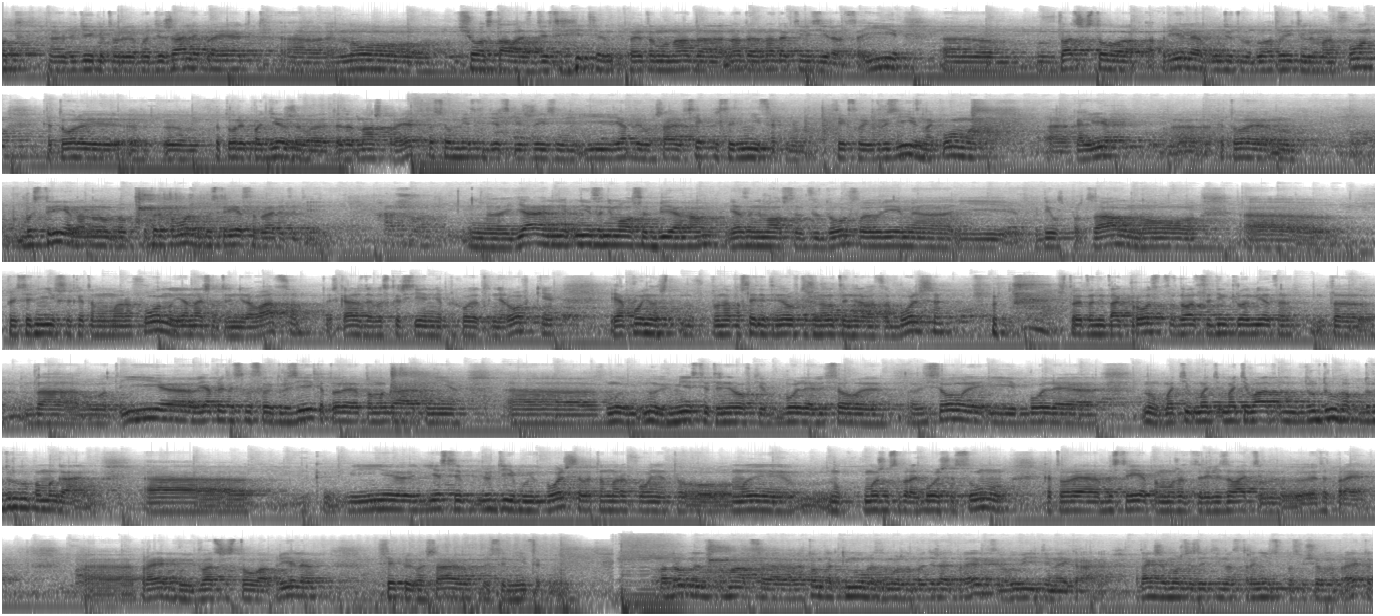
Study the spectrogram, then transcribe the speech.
э, людей, которые поддержали проект, э, но еще осталось две поэтому надо, надо, надо активизироваться. И э, 26 апреля будет благотворительный марафон, который, э, э, который поддерживает этот наш проект «Спасем вместе детские жизни». И я приглашаю всех присоединиться к нему, всех своих друзей, знакомых, э, коллег, э, которые ну, быстрее, ну, который поможет быстрее собрать эти деньги. Хорошо. Я не, не занимался бегом, я занимался дзюдо в свое время и ходил в спортзал, но э, присоединившись к этому марафону, я начал тренироваться. То есть каждое воскресенье проходят тренировки. Я понял, что на последней тренировке, что надо тренироваться больше, что это не так просто, 21 километр. Это, да, вот. И э, я пригласил своих друзей, которые помогают мне. Э, Мы ну, вместе тренировки более веселые, веселые и более ну, мотив, мотив- мотива- друг, друга, друг другу помогаем. Э, И если людей будет больше в этом марафоне, то мы ну, можем собрать больше сумму, которая быстрее поможет реализовать э, этот проект. Проект будет 26 апреля. Всех приглашаю присоединиться к нему. Подробная информация о том, каким образом можно поддержать проект, вы видите на экране. А также можете зайти на страницу, посвященную проекту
